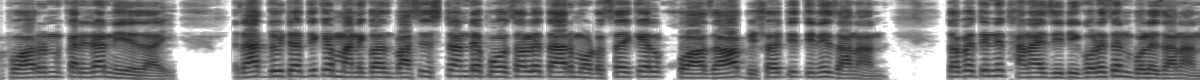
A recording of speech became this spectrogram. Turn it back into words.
অপহরণকারীরা নিয়ে যায়। রাত দুইটার দিকে মানিকগঞ্জ বাস স্ট্যান্ডে পৌঁছালে তার মোটরসাইকেল খোয়া যাওয়া বিষয়টি তিনি জানান। তবে তিনি থানায় জিডি করেছেন বলে জানান।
